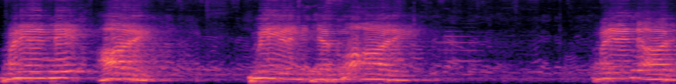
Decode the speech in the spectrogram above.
பனிரெண்டு ஆறு. புள்ளிகளின் வித்தியாசமோ ஆறு. பனிரெண்டு ஆறு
